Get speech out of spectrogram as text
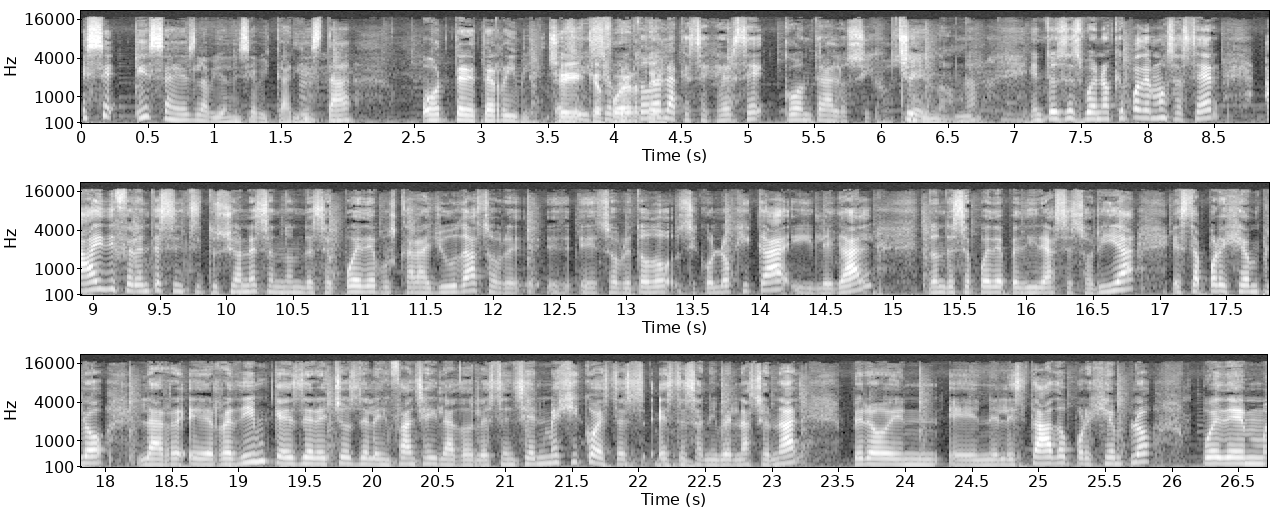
Ese, esa es la violencia vicaria. Está terrible. Sí, qué sobre todo la que se ejerce contra los hijos. Sí, no. Entonces, bueno, ¿qué podemos hacer? Hay diferentes instituciones en donde se puede buscar ayuda, sobre, eh, eh, sobre todo psicológica y legal, donde se puede pedir asesoría. Está, por ejemplo, la eh, Redim, que es Derechos de la Infancia y la Adolescencia en México. Este es, este es a nivel nacional, pero en, en el Estado, por ejemplo, pueden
